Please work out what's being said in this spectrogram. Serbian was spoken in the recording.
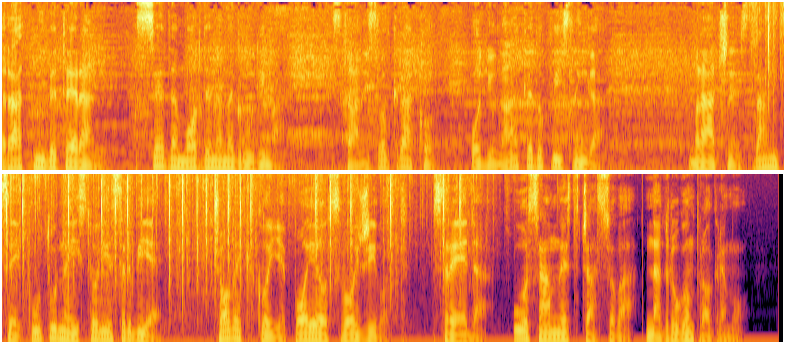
ratni veteran, sedam ordena na grudima, Stanislav Krakov, od junaka do kvislinga, mračne stranice kulturne istorije Srbije, čovek koji je pojeo svoj život, sreda u 18 časova na drugom programu.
